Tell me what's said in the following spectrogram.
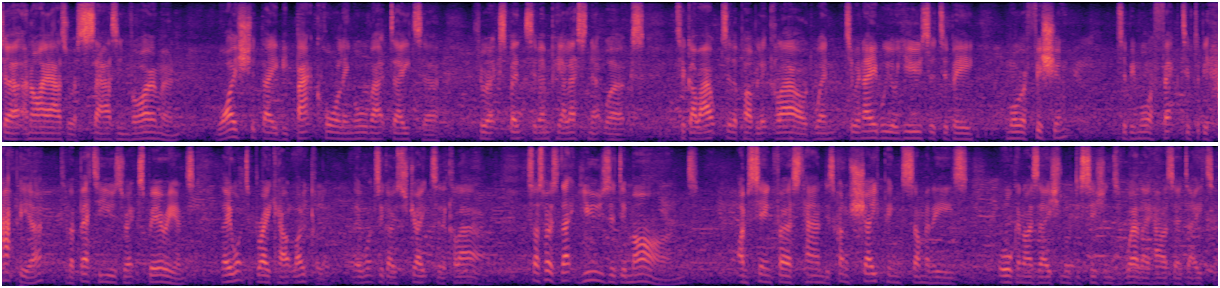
to an IaaS or a SaaS environment, why should they be backhauling all that data through expensive MPLS networks to go out to the public cloud when to enable your user to be more efficient, to be more effective, to be happier, to have a better user experience, they want to break out locally. They want to go straight to the cloud. So I suppose that user demand I'm seeing firsthand is kind of shaping some of these organisational decisions of where they house their data.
